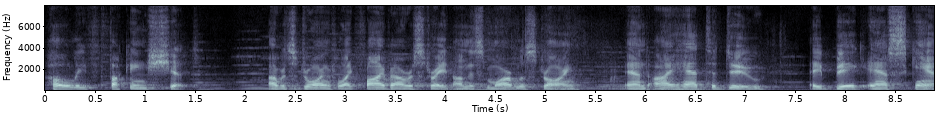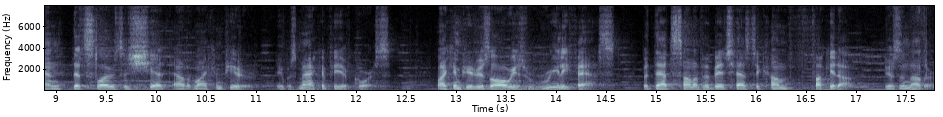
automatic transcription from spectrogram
Holy fucking shit. I was drawing for like five hours straight on this marvelous drawing, and I had to do a big ass scan that slows the shit out of my computer. It was McAfee, of course. My computer's always really fast, but that son of a bitch has to come fuck it up. Here's another.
